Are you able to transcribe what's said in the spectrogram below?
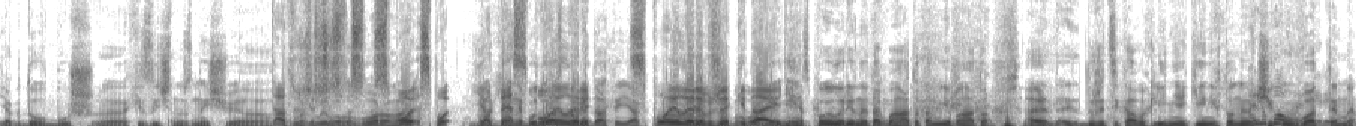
як Довбуш е, фізично знищує Та важливого спо, ворога. спо- Як ну, де я не буду спойлери? розповідати, як Спойлери як вже кидають. Ні, ні, спойлерів не так багато. Там є багато е, е, дуже цікавих ліній, які ніхто не очікуватиме.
